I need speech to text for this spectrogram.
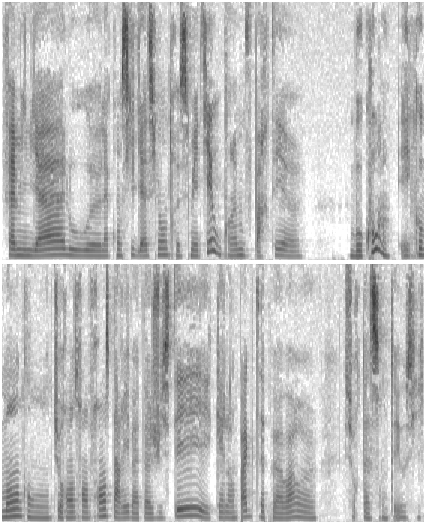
familial ou euh, la conciliation entre ce métier où quand même vous partez euh, beaucoup? Et comment, quand tu rentres en France, tu arrives à t'ajuster et quel impact ça peut avoir sur ta santé aussi?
